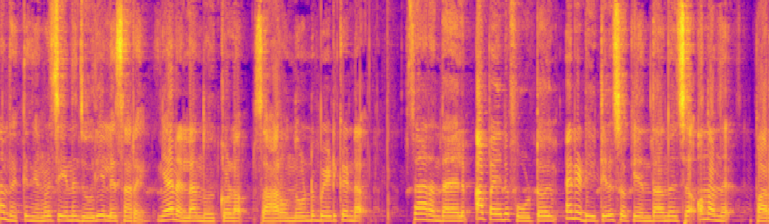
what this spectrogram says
അതൊക്കെ ഞങ്ങൾ ചെയ്യുന്ന ജോലിയല്ലേ സാറേ. ഞാനെല്ലാം നോക്കിക്കോളാം. സാർ ഒന്നുകൊണ്ടും പേടിക്കണ്ട. സാർ എന്തായാലും ആ പയ്യന്റെ ഫോട്ടോയും അതിന്റെ ഡീറ്റെയിൽസും ഒക്കെ എന്താന്ന് വെച്ചാൽ ഒന്നൊന്ന് പറ.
